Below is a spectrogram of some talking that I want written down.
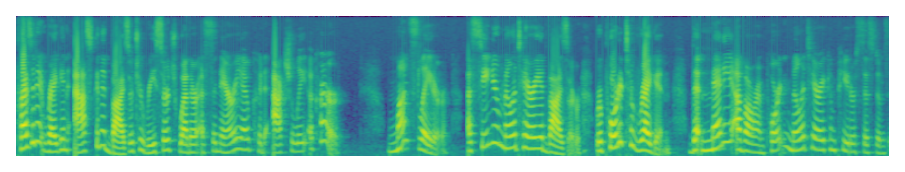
President Reagan asked an advisor to research whether a scenario could actually occur. Months later, a senior military advisor reported to Reagan that many of our important military computer systems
